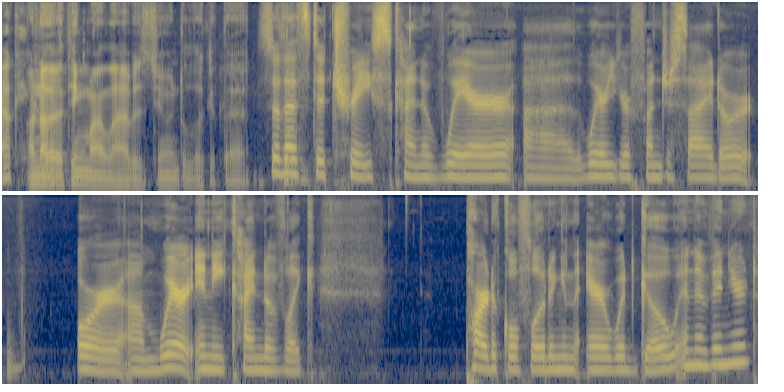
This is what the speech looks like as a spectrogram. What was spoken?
Okay, another cool. thing my lab is doing to look at that. So that's to trace kind of where uh, where your fungicide or or um, where any kind of like particle floating in the air would go in a vineyard.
